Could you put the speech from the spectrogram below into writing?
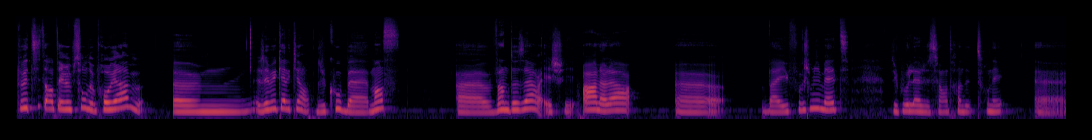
Petite interruption de programme. Euh, J'ai vu quelqu'un, du coup, bah mince, à 22h et je suis oh là là, euh, bah il faut que je m'y mette. Du coup là je suis en train de tourner euh,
